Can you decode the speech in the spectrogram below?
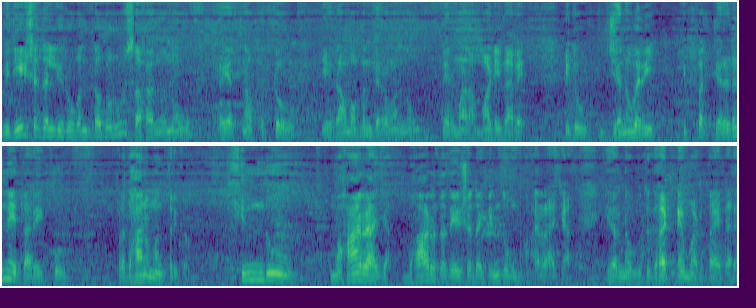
ವಿದೇಶದಲ್ಲಿರುವಂತಹವರು ಸಹ ಪ್ರಯತ್ನ ಪಟ್ಟು ಈ ರಾಮ ಮಂದಿರವನ್ನು ನಿರ್ಮಾಣ ಮಾಡಿದ್ದಾರೆ. ಇದು ಜನವರಿ ಇಪ್ಪತ್ತೆರಡನೇ ತಾರೀಕು ಪ್ರಧಾನಮಂತ್ರಿಗಳು ಹಿಂದೂ ಮಹಾರಾಜ, ಭಾರತ ದೇಶದ ಹಿಂದೂ ಮಹಾರಾಜ ಇದನ್ನು ಉದ್ಘಾಟನೆ ಮಾಡ್ತಾ ಇದ್ದಾರೆ.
